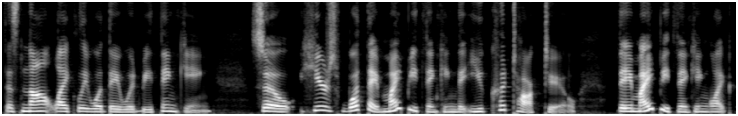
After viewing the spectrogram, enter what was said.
That's not likely what they would be thinking. So here's what they might be thinking that you could talk to. They might be thinking, like,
